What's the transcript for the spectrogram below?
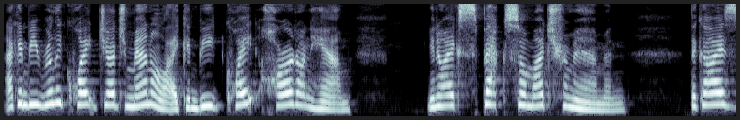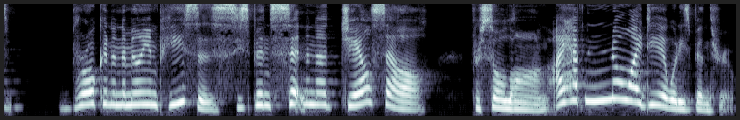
I can be really quite judgmental. I can be quite hard on him. You know, I expect so much from him and the guy's broken in a million pieces. He's been sitting in a jail cell for so long. I have no idea what he's been through.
